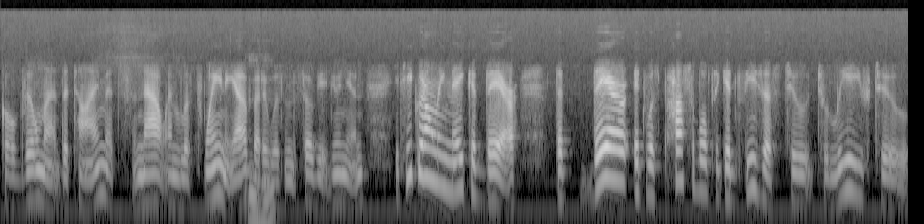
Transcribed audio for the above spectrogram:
called Vilna at the time, it's now in Lithuania, but mm-hmm. it was in the Soviet Union, if he could only make it there, that there it was possible to get visas to to leave to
